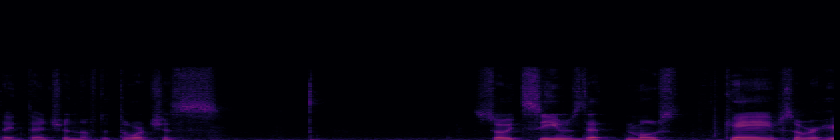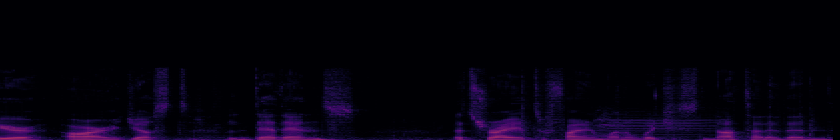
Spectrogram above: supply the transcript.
the intention of the torches. So it seems that most caves over here are just dead ends. Let's try to find one which is not a dead end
